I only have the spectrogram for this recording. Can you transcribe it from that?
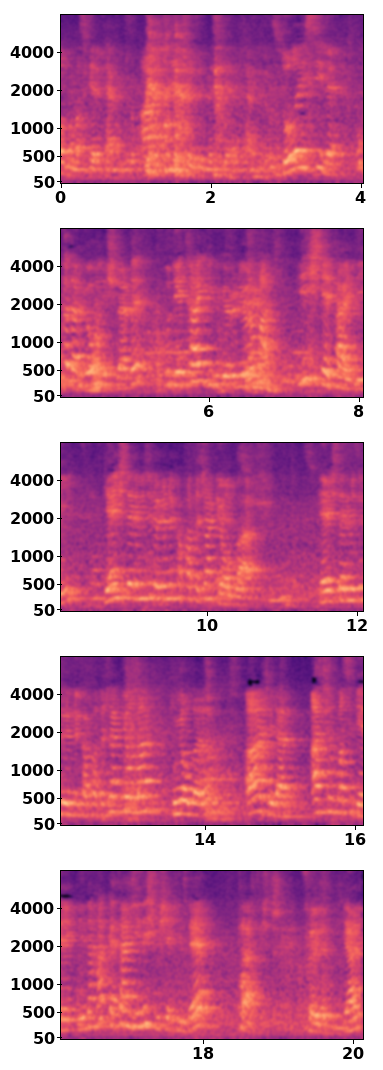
Olmaması gereken bir durum. Acilce çözülmesi gereken bir durum. Dolayısıyla bu kadar yoğun işlerde bu detay gibi görünüyor ama hiç detay değil. Gençlerimizin önünü kapatacak yollar. Gençlerimizin önünü kapatacak yollar. Bu yolların acilen açılması gerektiğini hakikaten geniş bir şekilde tartıştık söyledim. Yani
